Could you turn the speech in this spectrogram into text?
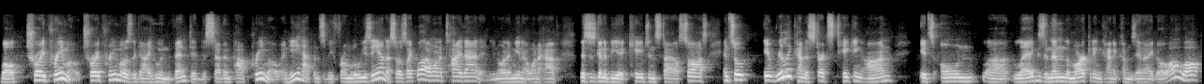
well, Troy Primeaux. Troy Primeaux is the guy who invented the Seven Pot Primo, and he happens to be from Louisiana. So I was like, well, I want to tie that in. You know what I mean? I want to have this is going to be a Cajun style sauce. And so it really kind of starts taking on its own uh, legs. And then the marketing kind of comes in. I go, oh, well,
